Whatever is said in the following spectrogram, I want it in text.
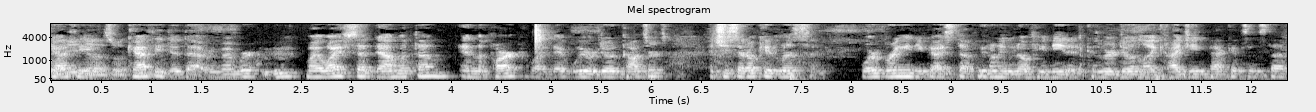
nobody Kathy, does with Kathy did that. Remember, Mhm. my wife sat down with them in the park while they, we were doing concerts, and she said, "Okay, listen, we're bringing you guys stuff. We don't even know if you need it because we were doing like hygiene packets and stuff."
